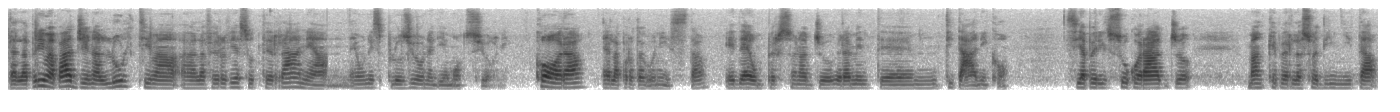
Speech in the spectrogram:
Dalla prima pagina all'ultima, la ferrovia sotterranea è un'esplosione di emozioni. Cora è la protagonista ed è un personaggio veramente mm, titanico, sia per il suo coraggio, ma anche per la sua dignità,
